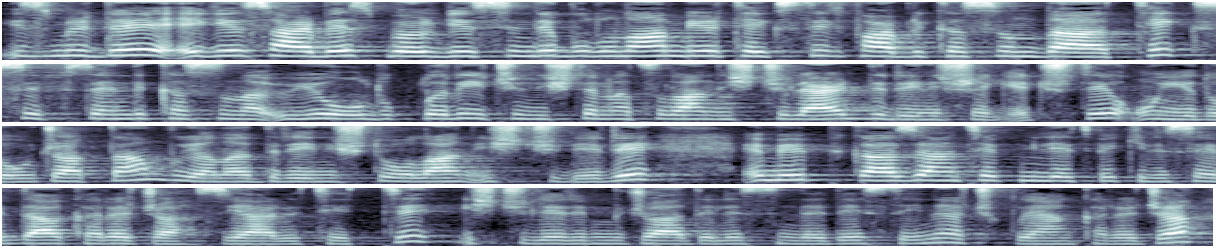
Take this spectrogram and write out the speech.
İzmir'de Ege Serbest Bölgesi'nde bulunan bir tekstil fabrikasında Teksif Sendikası'na üye oldukları için işten atılan işçiler direnişe geçti. 17 Ocak'tan bu yana direnişte olan işçileri EMEP Gaziantep Milletvekili Sevda Karaca ziyaret etti. İşçilerin mücadelesinde desteğini açıklayan Karaca,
